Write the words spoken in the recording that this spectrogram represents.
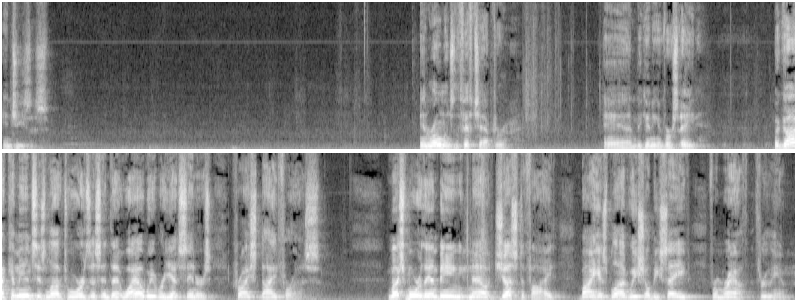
in Jesus. In Romans, the fifth chapter, and beginning in verse 8. But God commends his love towards us in that while we were yet sinners, Christ died for us. Much more than being now justified by his blood, we shall be saved from wrath through him.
